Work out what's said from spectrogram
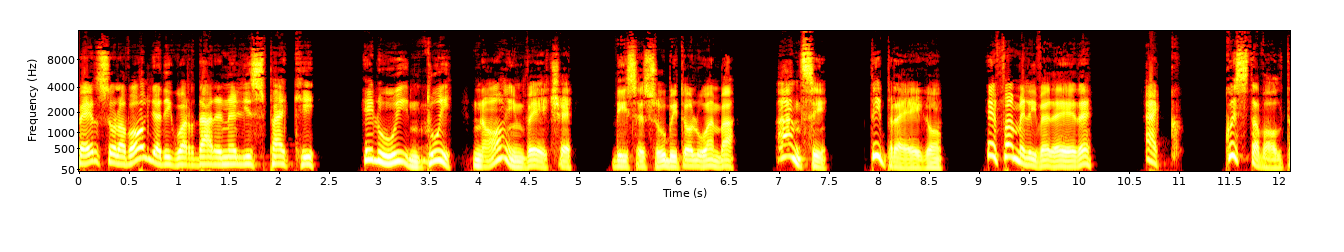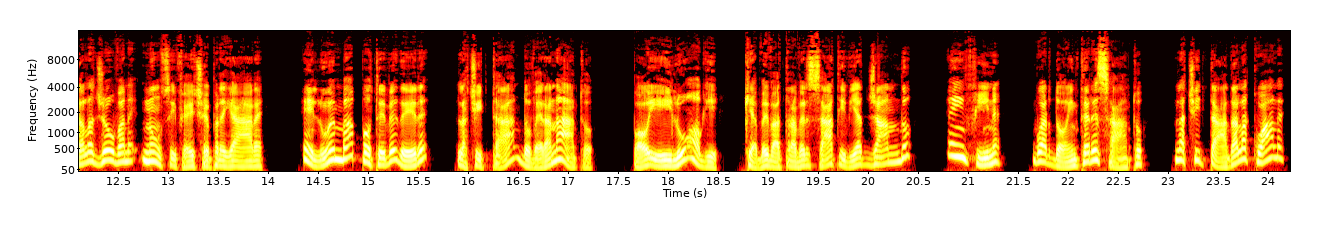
perso la voglia di guardare negli specchi. E lui intuì, no, invece, disse subito Luemba, anzi, ti prego, e fammeli vedere. Ecco, questa volta la giovane non si fece pregare, e Luemba poté vedere la città dove era nato, poi i luoghi che aveva attraversati viaggiando e infine guardò interessato la città dalla quale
